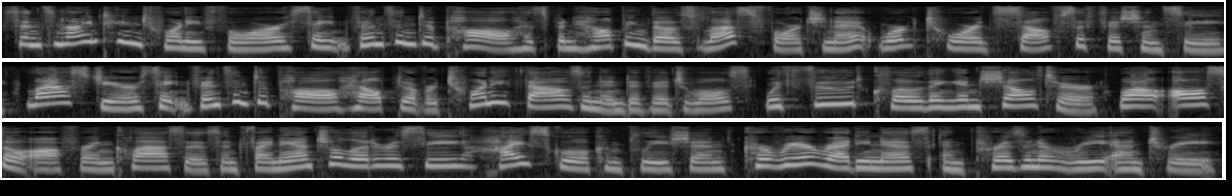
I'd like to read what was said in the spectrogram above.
Since 1924, St. Vincent de Paul has been helping those less fortunate work towards self sufficiency. Last year, St. Vincent de Paul helped over 20,000 individuals with food, clothing, and shelter, while also offering classes in financial literacy, high school completion, career readiness, and prisoner reentry.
